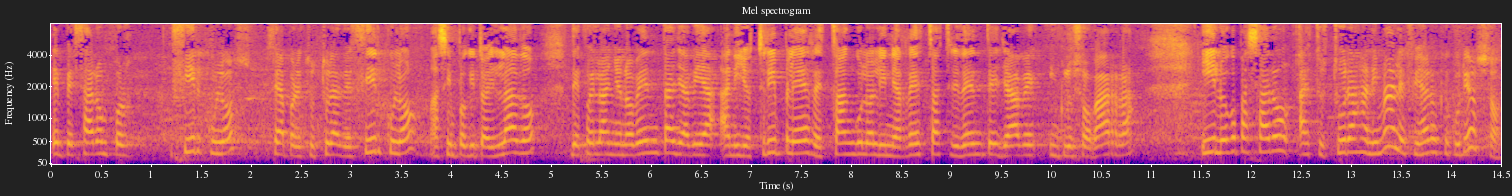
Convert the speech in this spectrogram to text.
Empezaron por círculos, o sea, por estructuras de círculo, así un poquito aislados. Después, en los años 90, ya había anillos triples, rectángulos, líneas rectas, tridentes, llaves, incluso garras. Y luego pasaron a estructuras animales, fijaros qué curioso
